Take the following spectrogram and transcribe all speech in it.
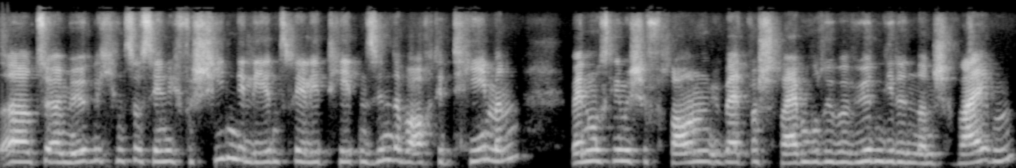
äh, zu ermöglichen, zu sehen, wie verschieden die Lebensrealitäten sind, aber auch die Themen. Wenn muslimische Frauen über etwas schreiben, worüber würden die denn dann schreiben?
